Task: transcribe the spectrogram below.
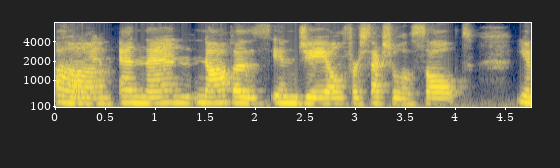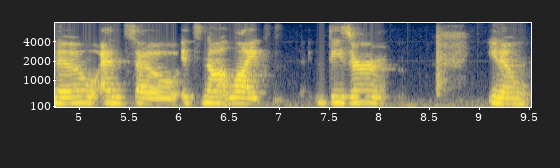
Um, Oh, yeah. And then Napa's in jail for sexual assault, you know, and so it's not like these are, you know,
